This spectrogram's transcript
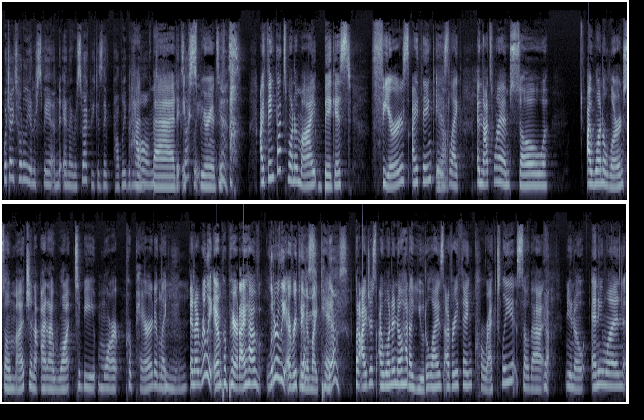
which I totally understand and I respect because they've probably been had wronged. bad Exactly. experiences. Yes. I think that's one of my biggest fears, I think, Yeah. is like, and that's why I'm so, I want to learn so much and, and I want to be more prepared and like, and I really am prepared. I have literally everything in Mm-hmm. My kit. Yes. But I just, I want to know how to utilize everything correctly so that, Yeah. you know, anyone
